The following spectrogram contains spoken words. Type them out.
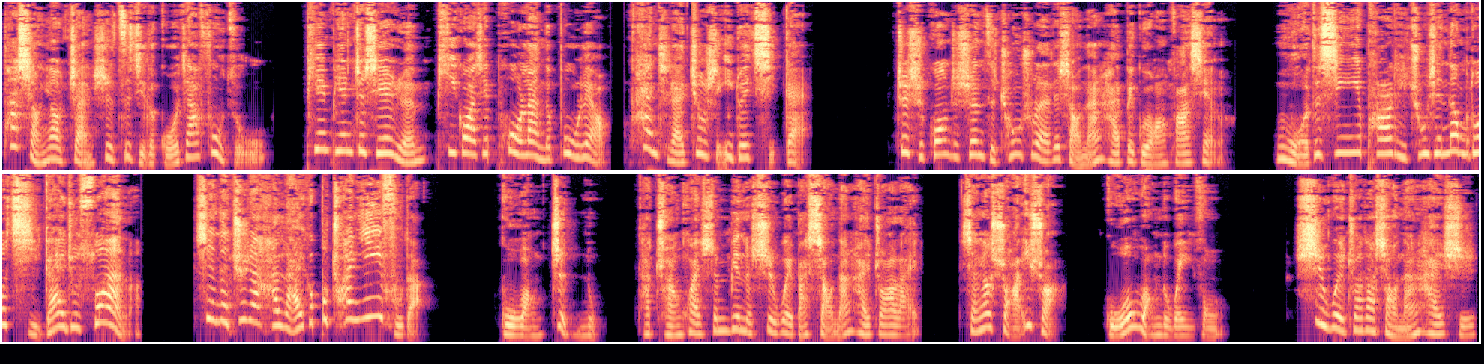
他想要展示自己的国家富足，偏偏这些人披挂些破烂的布料，看起来就是一堆乞丐。这时，光着身子冲出来的小男孩被国王发现了。我的新衣 party 出现那么多乞丐就算了，现在居然还来个不穿衣服的！国王震怒，他传唤身边的侍卫，把小男孩抓来，想要耍一耍国王的威风。侍卫抓到小男孩时，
